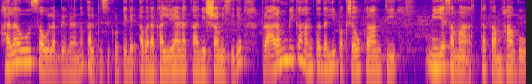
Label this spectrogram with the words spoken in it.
ಹಲವು ಸೌಲಭ್ಯಗಳನ್ನು ಕಲ್ಪಿಸಿಕೊಟ್ಟಿದೆ. ಅವರ ಕಲ್ಯಾಣಕ್ಕಾಗಿ ಶ್ರಮಿಸಿದೆ. ಪ್ರಾರಂಭಿಕ ಹಂತದಲ್ಲಿ ಪಕ್ಷವು ಕ್ರಾಂತಿ ಕ್ರಾಂತಿಯ ಸಮರ್ಥಕ ಹಾಗೂ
